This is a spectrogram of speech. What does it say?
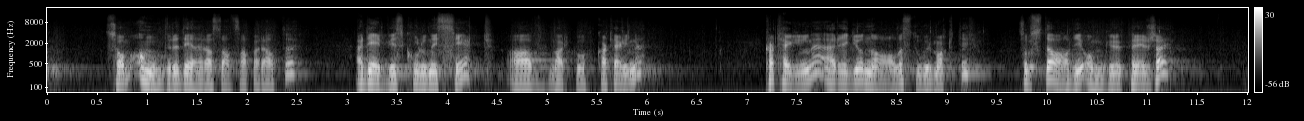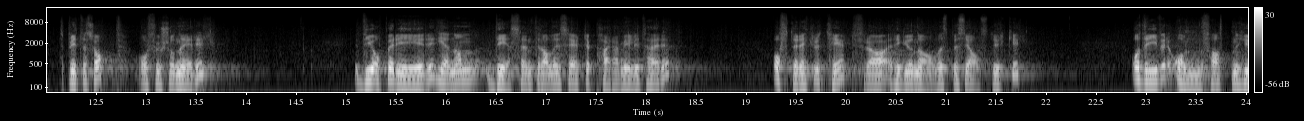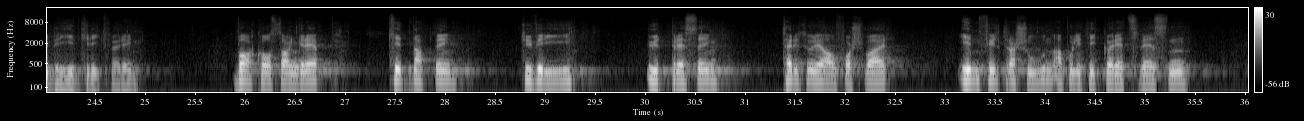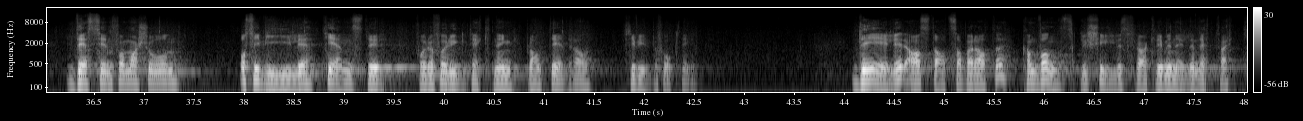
som andre deler av statsapparatet, er delvis kolonisert av narkokartellene. Kartellene er regionale stormakter som stadig omgrupperer seg, splittes opp og fusjonerer. De opererer gjennom desentraliserte paramilitære, ofte rekruttert fra regionale spesialstyrker, og driver omfattende hybrid krigføring. Bakholdsangrep, kidnapping, tyveri, utpressing, territorialforsvar, infiltrasjon av politikk og rettsvesen, desinformasjon og sivile tjenester for å få ryggdekning blant deler av sivilbefolkningen. Deler av statsapparatet kan vanskelig skilles fra kriminelle nettverk.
